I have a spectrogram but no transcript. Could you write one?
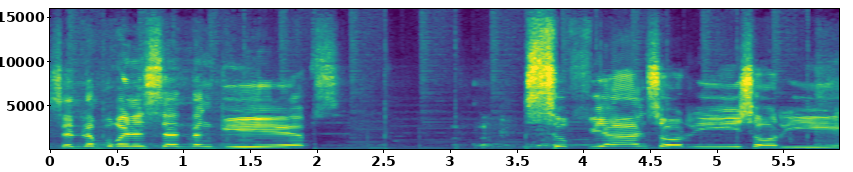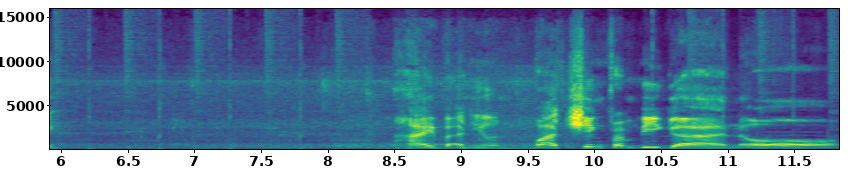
Send lang po kayo ng send ng gifts. Sufyan, sorry, sorry. Hi, ba ano yun? Watching from Bigan. Oh.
